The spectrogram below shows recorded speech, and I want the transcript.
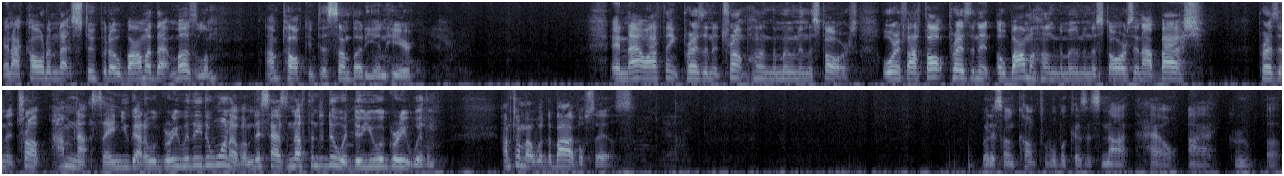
and I called him that stupid Obama, that Muslim, I'm talking to somebody in here. And now I think President Trump hung the moon and the stars. Or if I thought President Obama hung the moon and the stars and I bash President Trump, I'm not saying you got to agree with either one of them. This has nothing to do with do you agree with them. I'm talking about what the Bible says. But it's uncomfortable because it's not how I grew up.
